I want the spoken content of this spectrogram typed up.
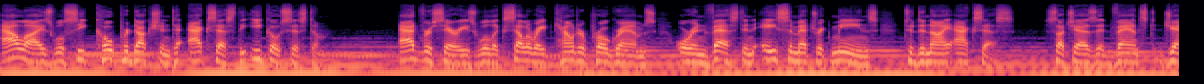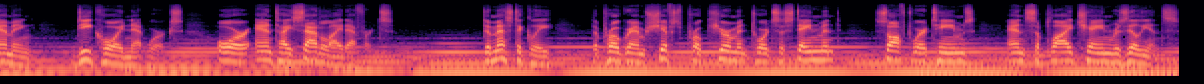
Allies will seek co-production to access the ecosystem, adversaries will accelerate counter programs or invest in asymmetric means to deny access, such as advanced jamming, decoy networks, or anti-satellite efforts. Domestically, the program shifts procurement toward sustainment, software teams, and supply chain resilience.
